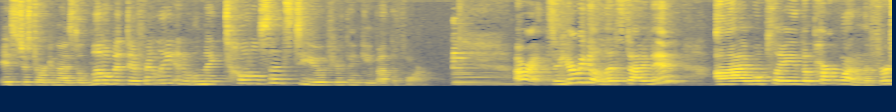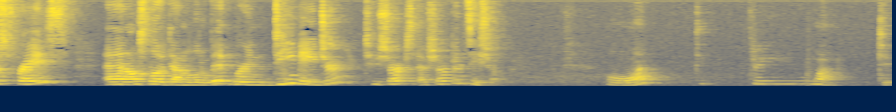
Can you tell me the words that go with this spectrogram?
it's just organized a little bit differently and it will make total sense to you if you're thinking about the form. Alright, so here we go. Let's dive in. I will play the part one, the first phrase, and I'll slow it down a little bit. We're in D major, two sharps, F sharp, and C sharp. One, one, two.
